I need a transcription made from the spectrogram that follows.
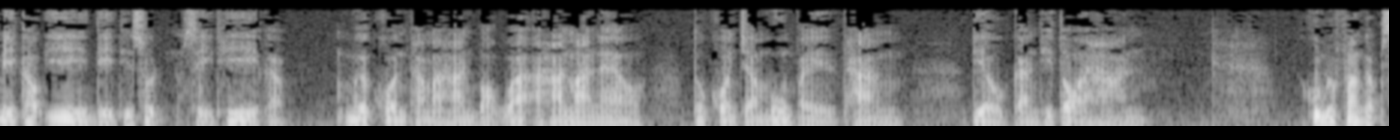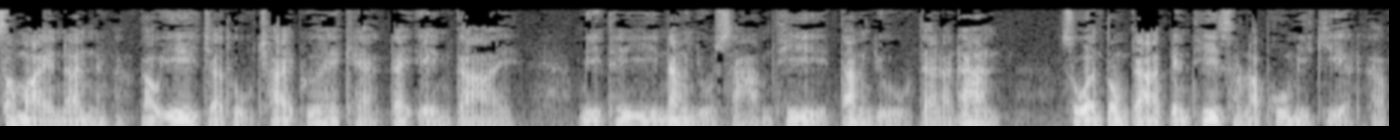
มีเก้าอี้ดีที่สุดสี่ที่ครับ เมื่อคนทำอาหารบอกว่าอาหารมาแล้ว ทุกคนจะมุ่งไปทางเดียวกันที่โต๊ะอาหาร คุณผู้ฟังครับสมัยนั้น เก้าอี้จะถูกใช้เพื่อให้แขกได้เอนกาย มีที่นั่งอยู่สามที่ตั้งอยู่แต่ละด้าน ส่วนตรงกลางเป็นที่สำหรับผู้มีเกียรติครับ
